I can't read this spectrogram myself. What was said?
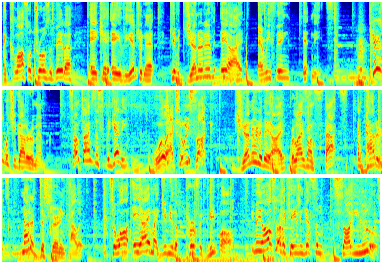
and colossal troves of data, aka the internet, give generative AI everything it needs. Here's what you gotta remember sometimes the spaghetti will actually suck. Generative AI relies on stats and patterns, not a discerning palate. So while AI might give you the perfect meatball, you may also on occasion get some soggy noodles.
